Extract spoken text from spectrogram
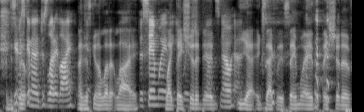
just You're just gonna just let it lie. I'm just gonna let it lie. the same way like that you they wish should have Jon did. Snow had. Yeah, exactly the same way that they should have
